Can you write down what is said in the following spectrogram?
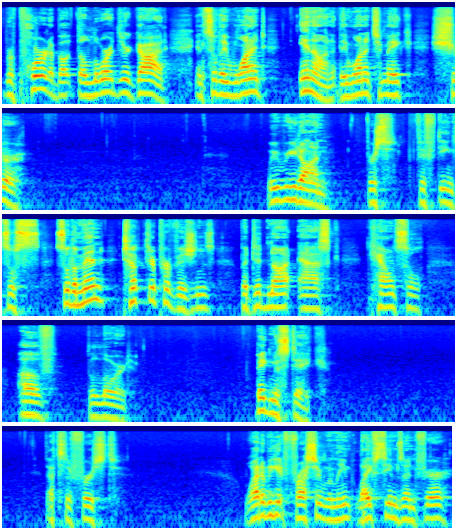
report about the Lord their God, and so they wanted in on it. They wanted to make sure. We read on, verse 15. So, so the men took their provisions, but did not ask counsel of the Lord. Big mistake. That's the first. Why do we get frustrated when life seems unfair?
